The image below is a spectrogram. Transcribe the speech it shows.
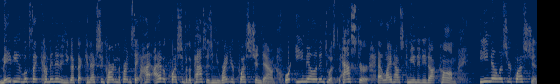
Maybe it looks like coming in and you got that connection card in the front and say, hi, I have a question for the pastors and you write your question down or email it into us, pastor at lighthousecommunity.com. Email us your question.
